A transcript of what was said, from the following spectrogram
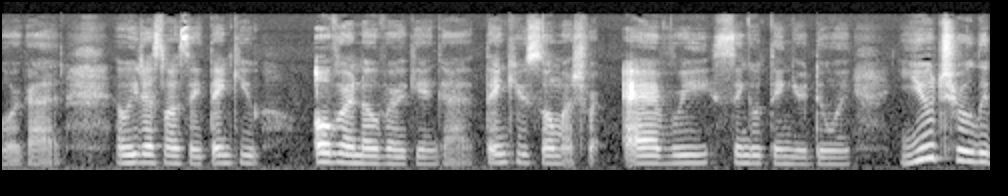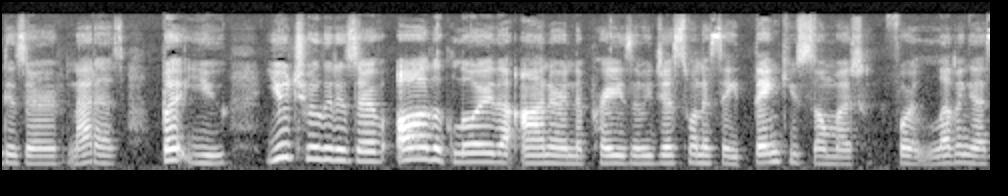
Lord God. And we just want to say thank you over and over again, God. Thank you so much for every single thing you're doing. You truly deserve, not us, but you. You truly deserve all the glory, the honor, and the praise. And we just want to say thank you so much for loving us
